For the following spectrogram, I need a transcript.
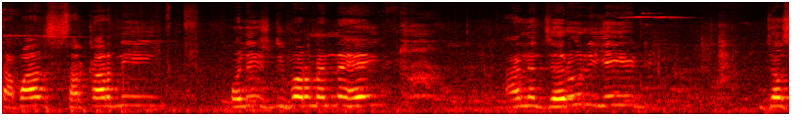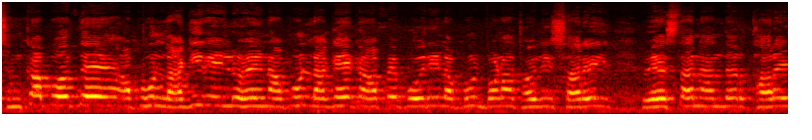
તપાસ સરકારની પોલીસ ડિપાર્ટમેન્ટને હે. અને જરૂર એ જો શંકાપદ આપણને લાગી રહેલું હોય ને આપણને લાગે કે આપે પોરી આપણને પણ થોડી સારી વ્યવસ્થાના અંદર થારે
